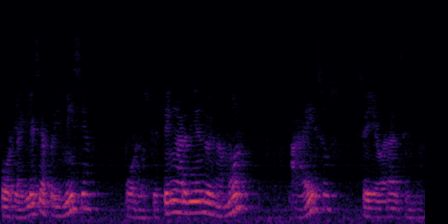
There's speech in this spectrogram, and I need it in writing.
Por la iglesia primicia, por los que estén ardiendo en amor, a esos se llevará el Señor.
